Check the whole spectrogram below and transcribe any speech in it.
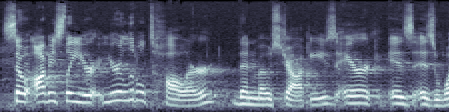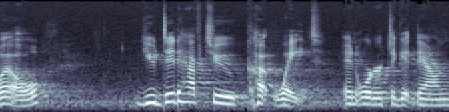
So obviously you're you're a little taller than most jockeys. Eric is as well. You did have to cut weight in order to get down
